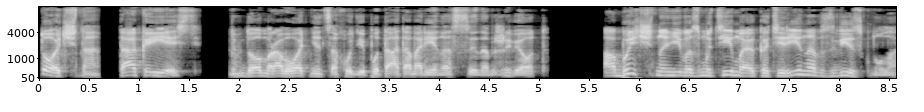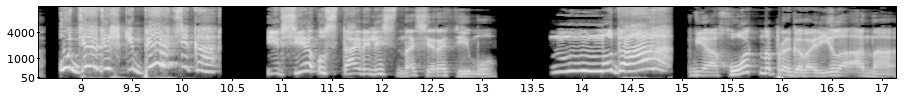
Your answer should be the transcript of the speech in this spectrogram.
Точно, так и есть. В дом работницах у депутата Марина с сыном живет. Обычно невозмутимая Катерина взвизгнула. «У дядюшки Бертика!» И все уставились на Серафиму. «Ну да!» – неохотно проговорила она.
